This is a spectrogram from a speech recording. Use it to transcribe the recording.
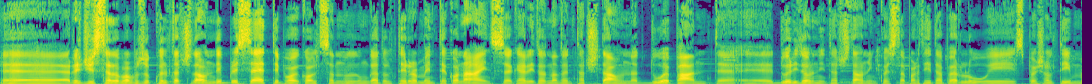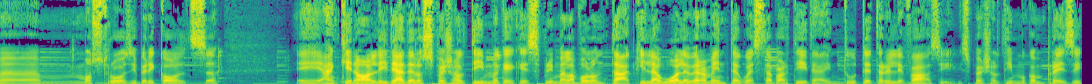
eh, registrato proprio su quel touchdown di Brissette. Poi Colts hanno allungato ulteriormente con Heinz, che ha ritornato in touchdown. Due pante, eh, due ritorni in touchdown in questa partita per lui. Special team eh, mostruosi per i Colts. E anche no, l'idea dello special team che, che, esprime la volontà, chi la vuole veramente questa partita in tutte e tre le fasi, special team compresi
